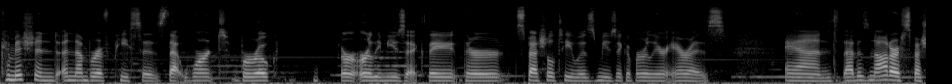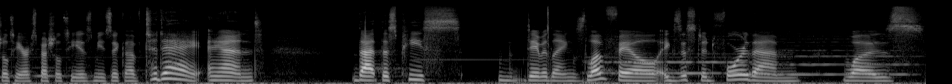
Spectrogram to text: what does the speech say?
commissioned a number of pieces that weren't Baroque or early music. They their specialty was music of earlier eras. And that is not our specialty. Our specialty is music of today. And that this piece, David Lang's Love Fail, existed for them was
